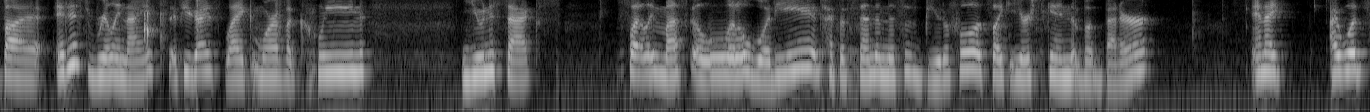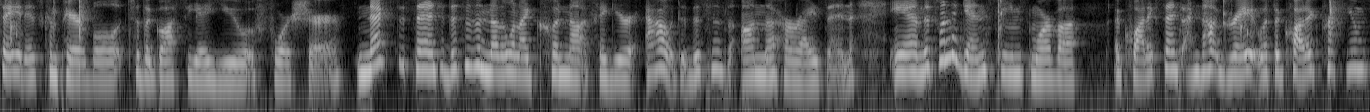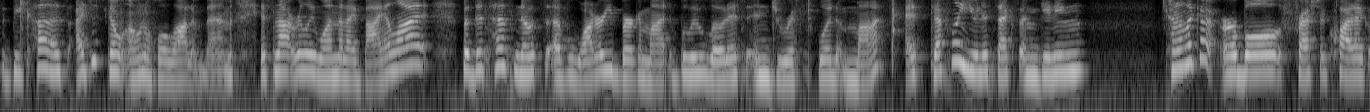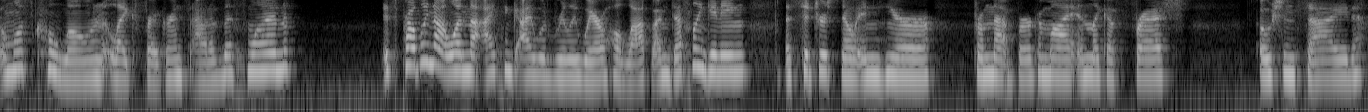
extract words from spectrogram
But it is really nice. If you guys like more of a clean, unisex, slightly musk, a little woody type of scent, and this is beautiful. It's like your skin, but better. And I I would say it is comparable to the Glossier You for sure. Next scent, this is another one I could not figure out. This is On the Horizon. And this one again seems more of a aquatic scent. I'm not great with aquatic perfumes because I just don't own a whole lot of them. It's not really one that I buy a lot, but this has notes of watery bergamot, blue lotus, and driftwood moss. It's definitely unisex. I'm getting kind of like a herbal, fresh aquatic, almost cologne-like fragrance out of this one. It's probably not one that I think I would really wear a whole lot, but I'm definitely getting a citrus note in here from that bergamot and like a fresh oceanside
